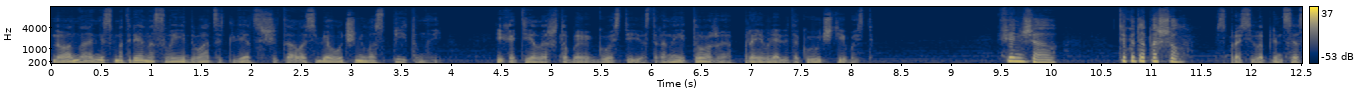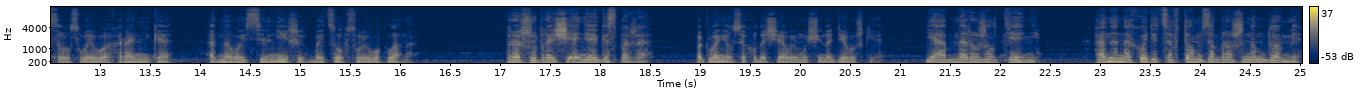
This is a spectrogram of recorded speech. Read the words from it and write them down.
Но она, несмотря на свои 20 лет, считала себя очень воспитанной и хотела, чтобы гости ее страны тоже проявляли такую учтивость. «Финжао, ты куда пошел?» — спросила принцесса у своего охранника, одного из сильнейших бойцов своего клана. «Прошу прощения, госпожа», — поклонился худощавый мужчина девушке. «Я обнаружил тень. Она находится в том заброшенном доме».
